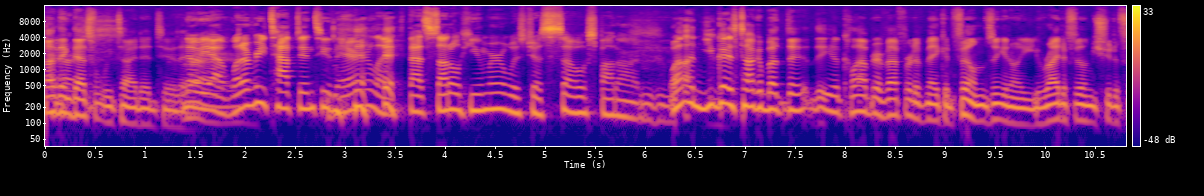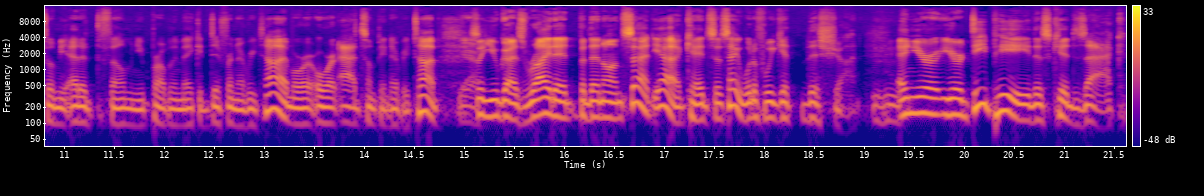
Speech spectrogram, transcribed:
I think that's what we tied into there. No, yeah, whatever he tapped into there, like that subtle humor was just so spot on. Mm-hmm. Well, and you guys talk about the the collaborative effort of making films. You know, you write a film, you shoot a film, you edit the film, and you probably make it different every time, or or add something every time. Yeah. So you guys write it, but then on set, yeah, Cade says, "Hey, what if we get this shot?" Mm-hmm. And your your DP, this kid Zach.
